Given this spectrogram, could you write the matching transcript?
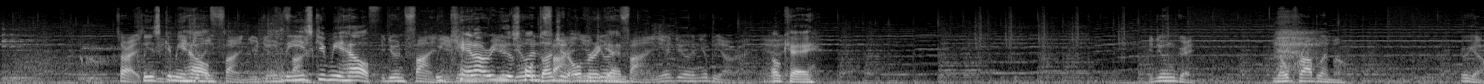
It's alright. Please You- give me you're Doing fine. You're doing Please fine. give me health. You're doing fine. We You're cannot doing, redo this whole dungeon fine. over you're doing again. Fine. You're doing. You'll be all right. You're- Okay. You're doing great. No problemo. Here we go.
